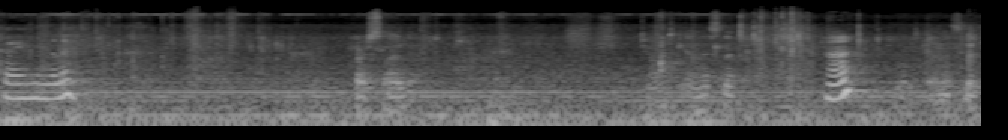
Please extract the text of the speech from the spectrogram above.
Going in the lift. Or slide lift. Do you want to get in this lift? Huh? Do you want to get in this lift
